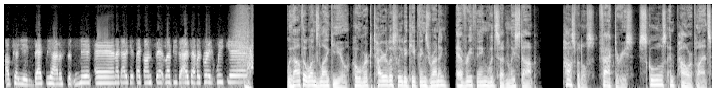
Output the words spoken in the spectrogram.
I'll tell you exactly how to submit. And I got to get back on set. Love you guys. Have a great weekend. Without the ones like you, who work tirelessly to keep things running, everything would suddenly stop. Hospitals, factories, schools, and power plants,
